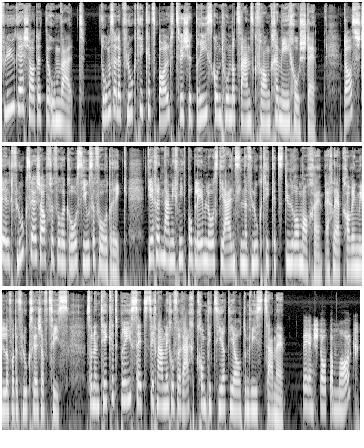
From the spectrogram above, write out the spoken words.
Flüge schaden der Umwelt. Darum sollen Flugtickets bald zwischen 30 und 120 Franken mehr kosten. Das stellt Fluggesellschaften vor eine grosse Herausforderung. Die können nämlich nicht problemlos die einzelnen Flugtickets teurer machen, erklärt Karin Müller von der Fluggesellschaft Swiss. So ein Ticketpreis setzt sich nämlich auf eine recht komplizierte Art und Weise zusammen der entsteht am Markt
